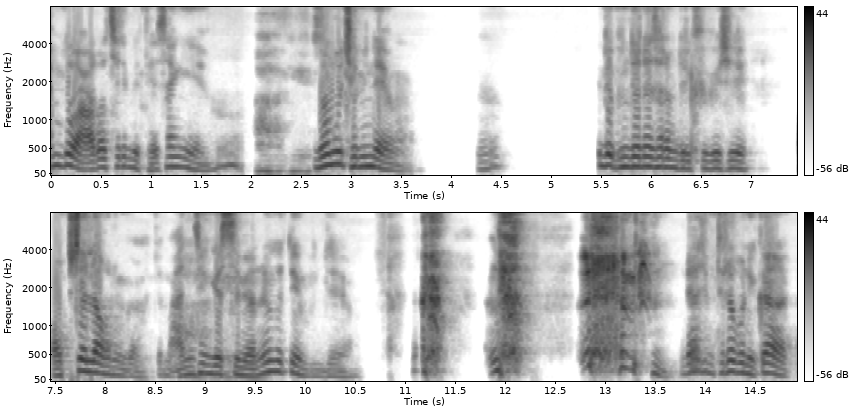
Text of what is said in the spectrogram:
전부 알아차림의 대상이에요. 아, 예. 너무 재밌네요. 응? 근데 문제는 사람들이 그것이 없애려고 하는 거야. 좀안 아, 생겼으면은 그것 때문에 문제예요. 내가 지금 들어보니까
